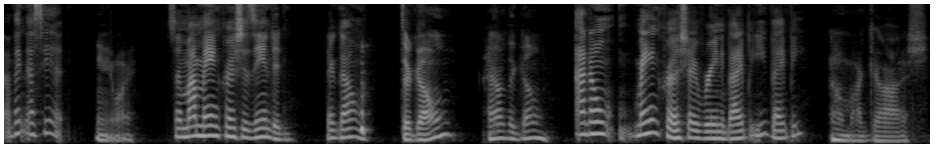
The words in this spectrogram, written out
I think that's it. Anyway, So my man crush crushes ended. They're gone. they're gone. How are they gone? I don't man crush over anybody but you, baby. Oh my gosh.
